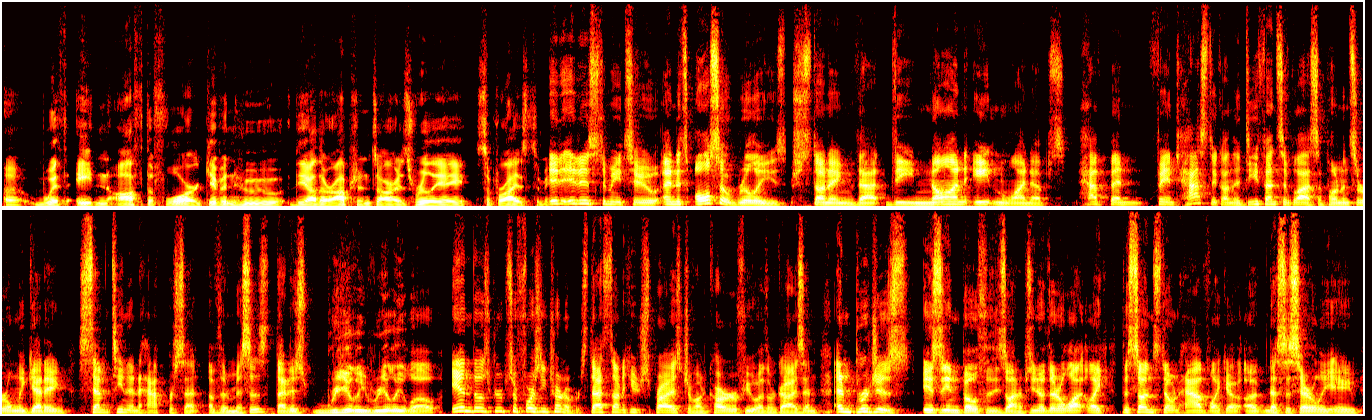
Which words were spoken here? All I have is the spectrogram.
uh, with Ayton off the floor, given who the other options are, is really a surprise to me. It, it is to me too. And it's also really stunning that the non Ayton lineups have been fantastic on the defensive glass. Opponents are only getting 17.5% of their misses. That is really, really low. And those groups are forcing turnovers. That's not a huge surprise. Jevon Carter, a few other guys, and and Bridges is in both of these lineups. You know, they're a lot like the Suns don't have like a, a necessarily a,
